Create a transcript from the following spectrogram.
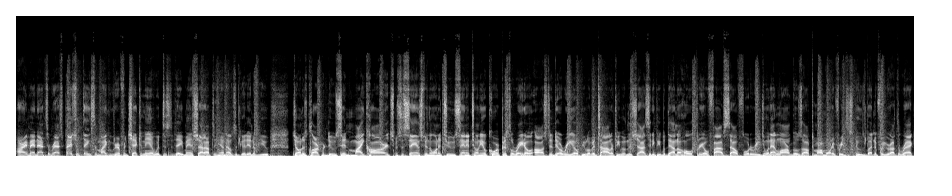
All right, man. That's a wrap. Special thanks to Michael Griffin checking in with us today, man. Shout out to him. That was a good interview. Jonas Clark producing. Mike Harge, Mr. Sandspin, the one and two. San Antonio, Corpus, Laredo, Austin, Del Rio. People up in Tyler. People in the Shot City. People down the whole 305 South Florida region. When that alarm goes off tomorrow morning for you the snooze button before you're out the rack,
